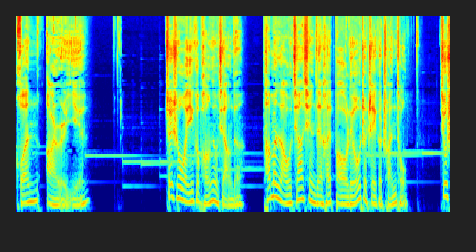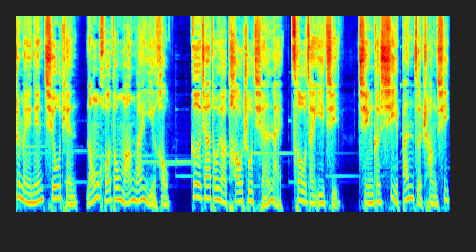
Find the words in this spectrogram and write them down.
关二爷，这是我一个朋友讲的。他们老家现在还保留着这个传统，就是每年秋天农活都忙完以后，各家都要掏出钱来凑在一起，请个戏班子唱戏。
